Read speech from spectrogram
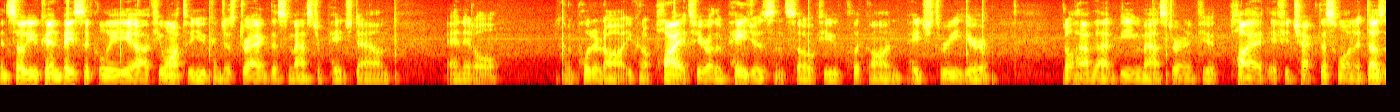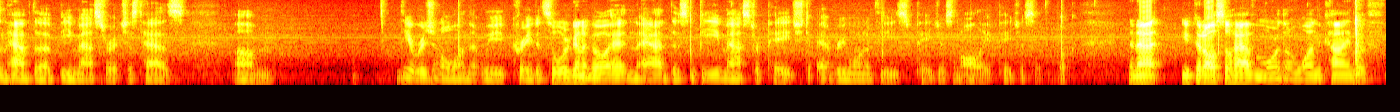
And so you can basically, uh, if you want to, you can just drag this master page down and it'll you can put it on you can apply it to your other pages. And so if you click on page 3 here it'll have that B master and if you apply it if you check this one it doesn't have the B master it just has um, the original one that we created. So we're going to go ahead and add this B master page to every one of these pages and all eight pages of the book. And that you could also have more than one kind of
